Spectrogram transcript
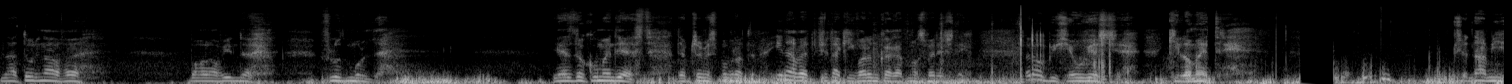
Naturnowe Bolowinde Flutmulde. Jest dokument, jest. Depczemy z powrotem. I nawet przy takich warunkach atmosferycznych robi się, uwierzcie, kilometry. Przed nami,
